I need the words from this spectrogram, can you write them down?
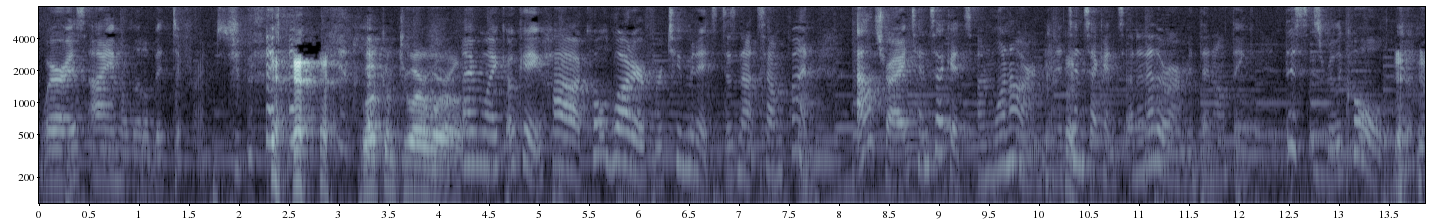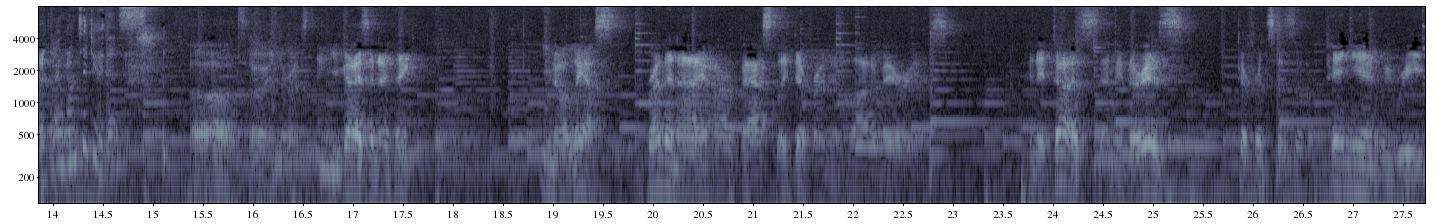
Whereas I am a little bit different. Welcome to our world. I'm like, okay, ha, cold water for two minutes does not sound fun. I'll try 10 seconds on one arm and then 10 seconds on another arm, and then I'll think, this is really cold. I want to do this. Oh, so interesting. You guys, and I think, you know, yes, Brenda and I are vastly different in a lot of areas. And it does, I mean, there is differences of opinion. We read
